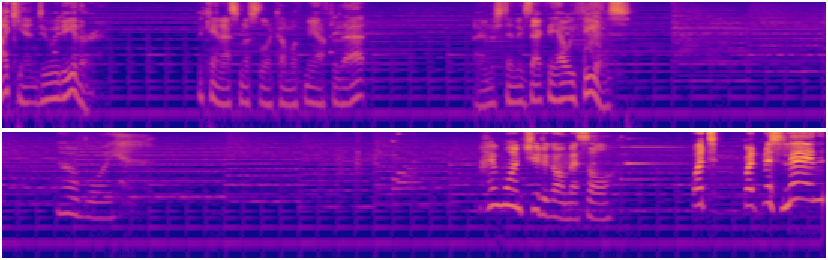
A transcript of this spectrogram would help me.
I can't do it either. I can't ask Missile to come with me after that. I understand exactly how he feels. Oh boy. I want you to go, Missile. What? But Miss Lynn!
